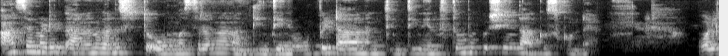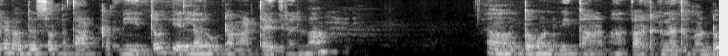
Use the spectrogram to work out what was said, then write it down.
ಆಸೆ ಮಾಡಿ ನನಗೆ ಅನಿಸ್ತು, ಓ, ಮೊಸರನ್ನ ನಾನು ತಿಂತೀನಿ, ಉಪ್ಪಿಟ್ಟ ನಾನು ತಿಂತೀನಿ ಅಂತ ತುಂಬ ಖುಷಿಯಿಂದ ಹಾಕಿಸ್ಕೊಂಡೆ. ಒಳಗಡೆ ಹೋದ್ರೆ ಸ್ವಲ್ಪ ತಾಟ್ ಕಮ್ಮಿ ಇತ್ತು. ಎಲ್ಲರೂ ಊಟ ಮಾಡ್ತಾ ಇದ್ರಲ್ವ? ತೊಗೊಂಡ್ವಿ ತಾಟನ್ನ ತಗೊಂಡು.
